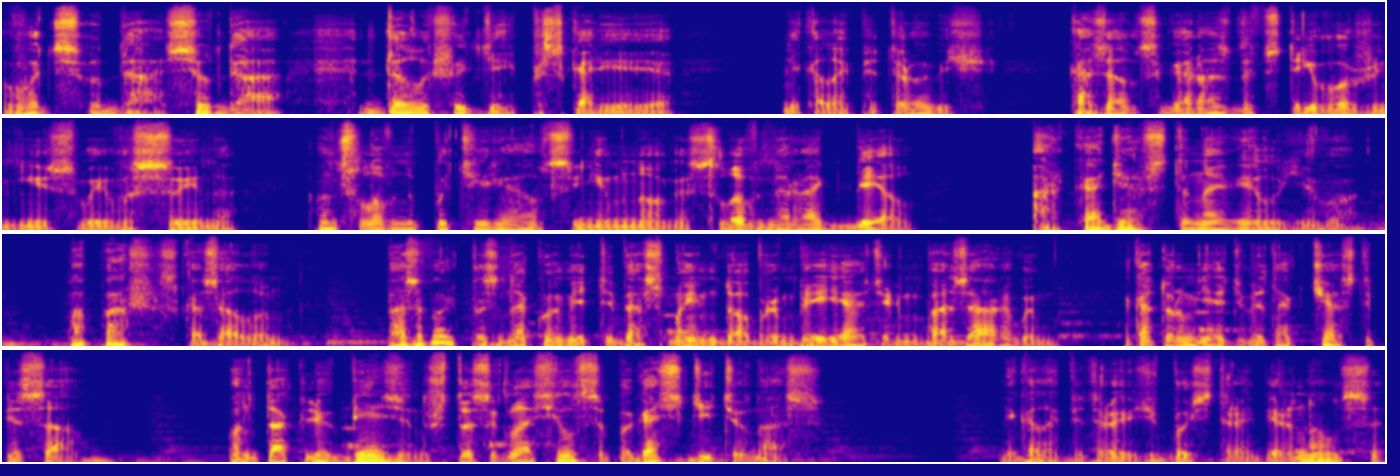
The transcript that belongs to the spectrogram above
«Вот сюда, сюда, да лошадей поскорее!» Николай Петрович казался гораздо встревоженнее своего сына. Он словно потерялся немного, словно робел. Аркадий остановил его. «Папаша», — сказал он, — «позволь познакомить тебя с моим добрым приятелем Базаровым» о котором я тебе так часто писал. Он так любезен, что согласился погостить у нас». Николай Петрович быстро обернулся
